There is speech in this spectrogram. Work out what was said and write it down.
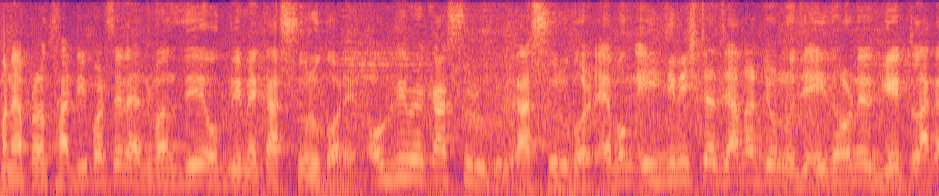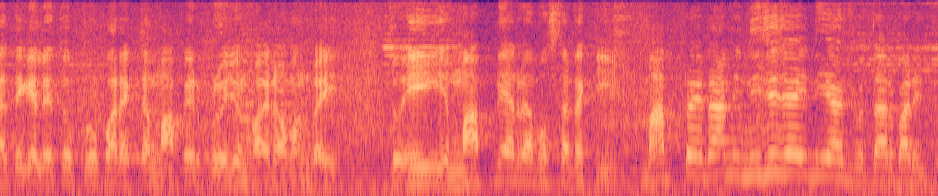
মানে আপনারা থার্টি পার্সেন্ট অ্যাডভান্স দিয়ে অগ্রিমে কাজ শুরু করেন। অগ্রিমে কাজ শুরু করি। কাজ শুরু করেন। এবং এই জিনিসটা জানার জন্য যে এই ধরনের গেট লাগাতে গেলে তো প্রপার একটা মাপের প্রয়োজন হয় রহমান ভাই। তো এই মাপ নেওয়ার ব্যবস্থাটা কি? মাপটা এটা আমি নিজে যাই নিয়ে আসব তার বাড়িতে।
